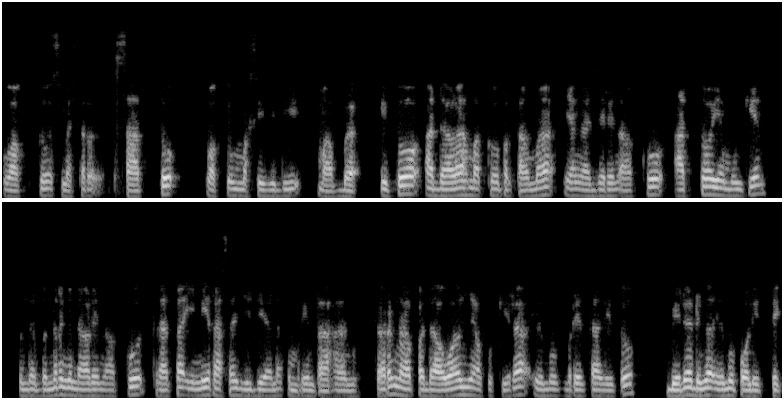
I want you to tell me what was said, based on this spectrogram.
waktu semester 1 waktu masih jadi maba. Itu adalah matkul pertama yang ngajarin aku atau yang mungkin benar-benar ngendalin aku ternyata ini rasa jadi anak pemerintahan. Karena pada awalnya aku kira ilmu pemerintahan itu beda dengan ilmu politik.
